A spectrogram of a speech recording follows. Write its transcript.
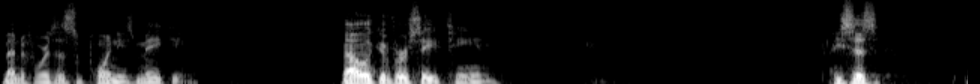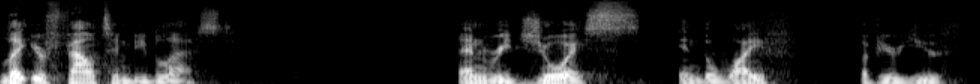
metaphors. That's the point he's making. Now look at verse 18. He says, Let your fountain be blessed, and rejoice in the wife of your youth.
